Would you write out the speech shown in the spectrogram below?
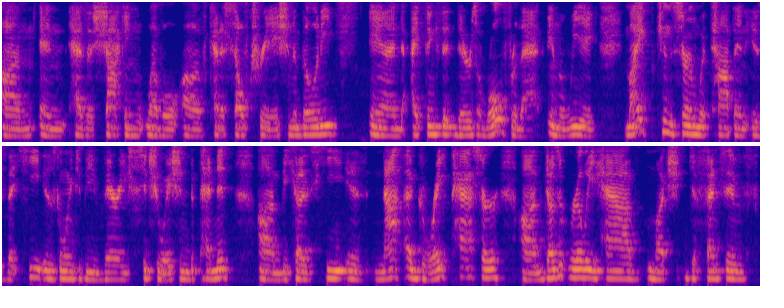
um, and has a shocking level of kind of self creation ability. And I think that there's a role for that in the league. My concern with Toppin is that he is going to be very situation dependent um, because he is not a great passer, um, doesn't really have much defensive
